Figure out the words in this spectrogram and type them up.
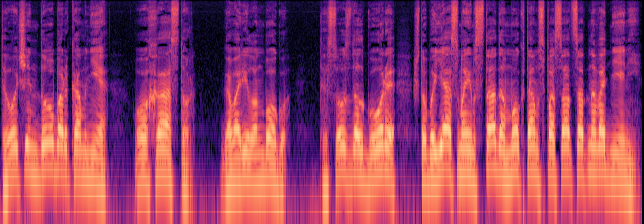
«Ты очень добр ко мне, о Хастур», — говорил он Богу. Ты создал горы, чтобы я с моим стадом мог там спасаться от наводнений.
